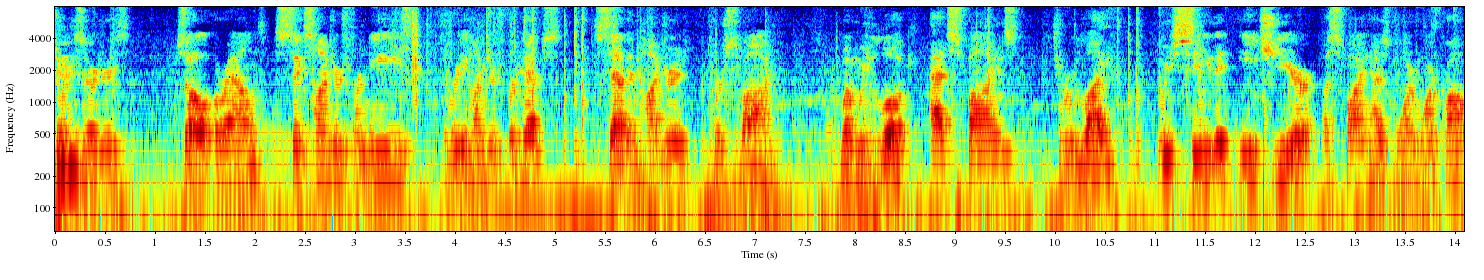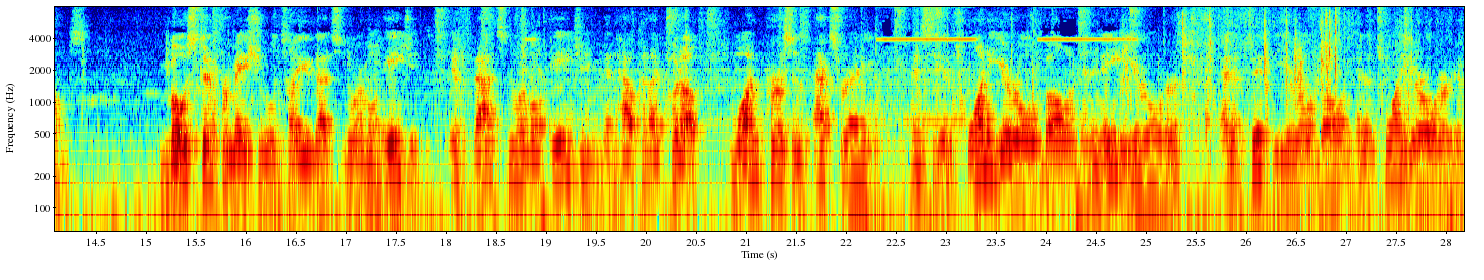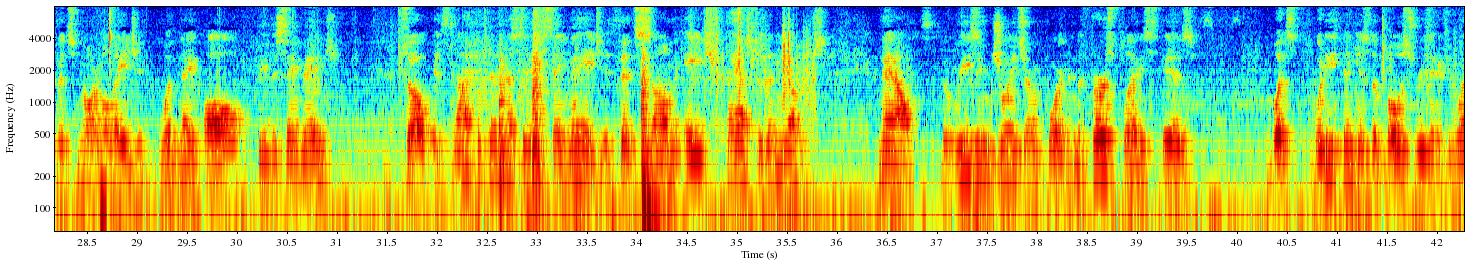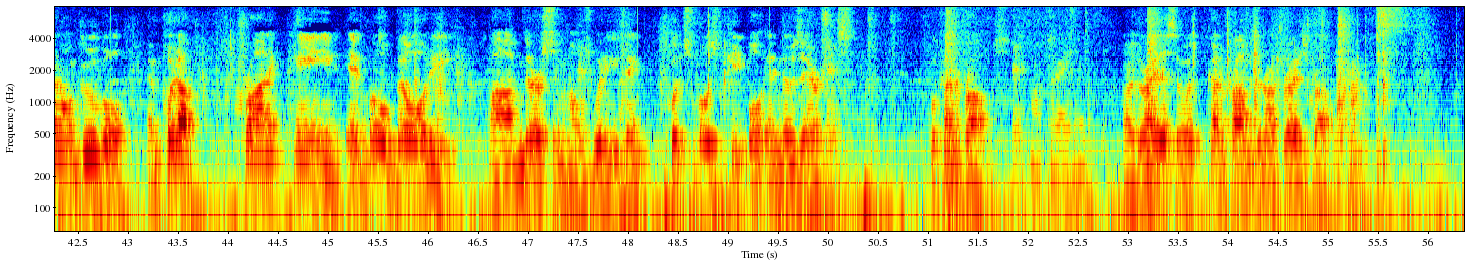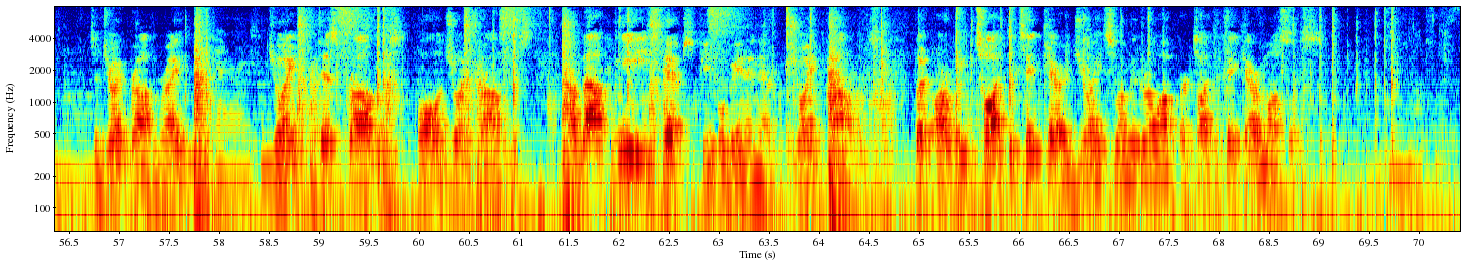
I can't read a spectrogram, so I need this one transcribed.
joint surgeries. So around 600 for knees, 300 for hips, 700 for spine. When we look at spines through life, we see that each year a spine has more and more problems. Most information will tell you that's normal aging. If that's normal aging, then how can I put up one person's x ray and see a 20 year old bone in an 80 year older and a 50 year old bone in a 20 year older if it's normal aging? Wouldn't they all be the same age? So it's not that they're necessarily the same age, it's that some age faster than the others. Now, the reason joints are important in the first place is what's what do you think is the most reason if you went on Google and put up chronic pain, immobility, um, nursing homes, what do you think puts most people in those areas? What kind of problems? Arthritis. Arthritis, and what kind of problems an arthritis problem? It's a joint problem, right? Joint, disc problems, all joint problems. How about knees, hips, people being in there? Joint problems. But are we taught to take care of joints when we grow up or taught to take care of muscles?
